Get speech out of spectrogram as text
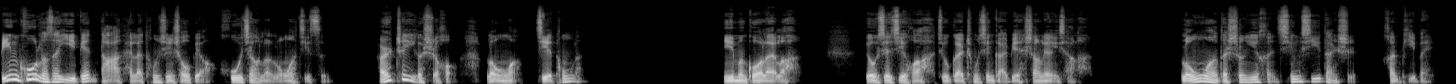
冰窟窿在一边打开了通讯手表，呼叫了龙王几次，而这个时候龙王接通了。你们过来了，有些计划就该重新改变，商量一下了。龙王的声音很清晰，但是很疲惫。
